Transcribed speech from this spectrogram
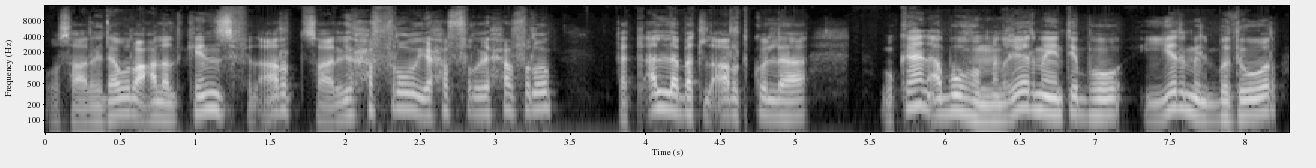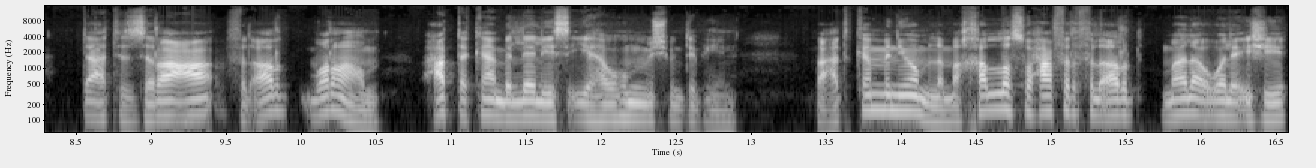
وصاروا يدوروا على الكنز في الأرض صاروا يحفروا يحفروا يحفروا فتقلبت الأرض كلها. وكان أبوهم من غير ما ينتبهوا يرمي البذور بتاعت الزراعة في الأرض وراهم وحتى كان بالليل يسقيها وهم مش منتبهين. بعد كم من يوم لما خلصوا حفر في الأرض ما لقوا ولا إشي.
